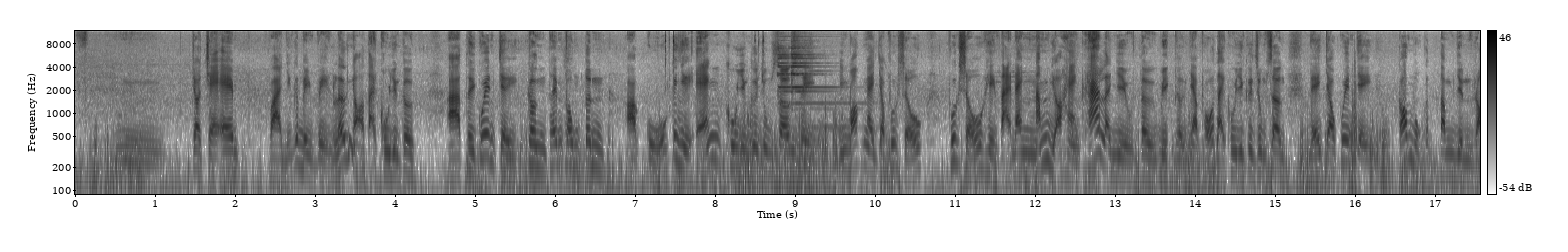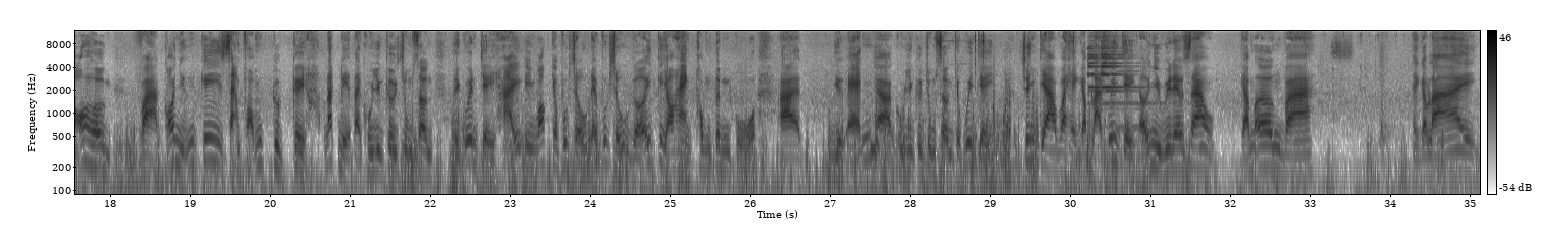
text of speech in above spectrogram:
um, cho trẻ em và những cái bệnh viện lớn nhỏ tại khu dân cư. À, thì quý anh chị cần thêm thông tin à, của cái dự án khu dân cư Trung Sơn thì inbox ngay cho Phước Sửu. Phước Sửu hiện tại đang nắm rõ hàng khá là nhiều từ biệt thự nhà phố tại khu dân cư Trung Sơn để cho quý anh chị có một cái tầm nhìn rõ hơn và có những cái sản phẩm cực kỳ đắc địa tại khu dân cư Trung Sơn. Thì quý anh chị hãy inbox cho Phước Sửu để Phước Sửu gửi cái giỏ hàng thông tin của à, dự án à, khu dân cư Trung Sơn cho quý anh chị. Xin chào và hẹn gặp lại quý anh chị ở nhiều video sau. Cảm ơn và hẹn gặp lại.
